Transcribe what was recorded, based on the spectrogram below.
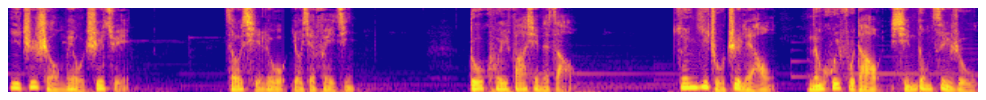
一只手没有知觉，走起路有些费劲。多亏发现的早，遵医嘱治疗，能恢复到行动自如、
